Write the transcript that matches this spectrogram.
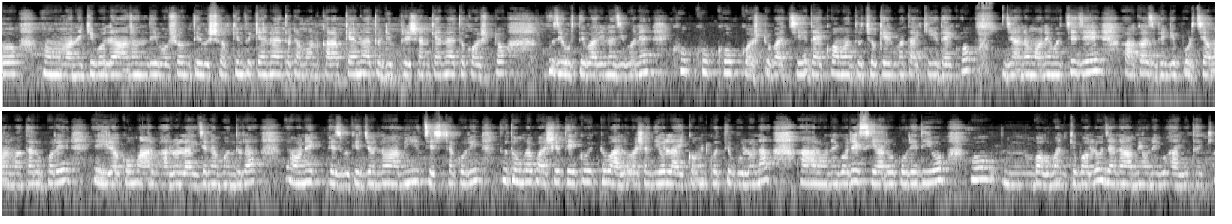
মানে কি বলে, আনন্দে বসন্তে উৎসব, কিন্তু কেন এতটা মন খারাপ? কেন এত ডিপ্রেশন কেন এত কষ্ট? বুঝে উঠতে পারি না জীবনে। খুব খুব খুব কষ্ট পাচ্ছে। দেখো আমার দু চোখের মা তাকিয়ে দেখো। যেন মনে হচ্ছে যে আকাশ ভেঙে পড়ছে আমার মাথার উপরে। এই রকম আর ভালো লাগছে না বন্ধুরা। অনেক ফেসবুকের জন্য আমি চেষ্টা করি। তো তোমরা পাশে থেকেও একটু ভালোবাসা দিও লাইক কমেন্ট করতে ভুলো না। আর অনেক অনেক শেয়ারও করে দিও। ও ভগবানকে বলো যেন আমি অনেক ভালো থাকি।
